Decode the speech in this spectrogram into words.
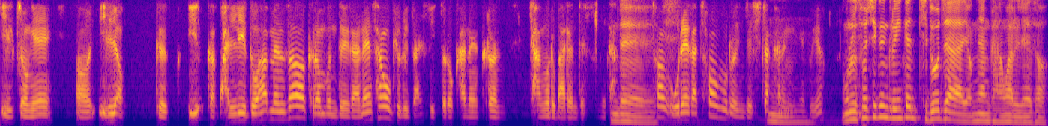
일종의 어 인력 그 이, 그러니까 관리도 하면서 그런 분들 간에 상호 교류도 할 수 있도록 하는 그런 장으로 마련됐습니다. 네. 처음 올해가 처음으로 이제 시작하는 음. 게고요. 오늘 소식은 그러니까 지도자 역량 강화를 위해서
